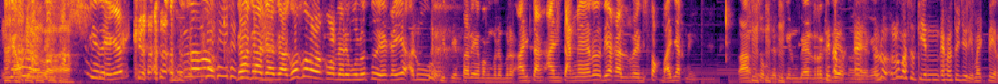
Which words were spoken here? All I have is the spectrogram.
Ya udah, Iyalah. gitu ya kan? Enggak lu, gak, gak, gak, gak. Gue gue kalau keluar dari mulut tuh ya kayak, aduh, Tir tadi emang bener-bener ancang-ancangnya tuh dia akan ready stock banyak nih. Langsung dia bikin banner gede Kita, tuh ya eh, kan. lu lu masukin FF7 remake Tir.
